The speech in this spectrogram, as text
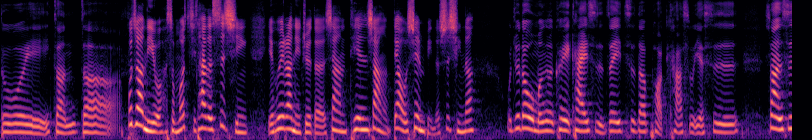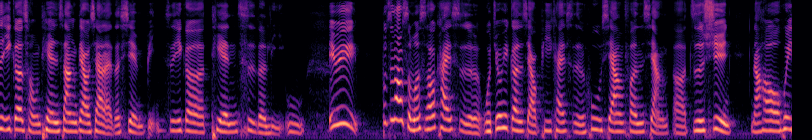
对，真的。不知道你有什么其他的事情，也会让你觉得像天上掉馅饼的事情呢？我觉得我们可以开始这一次的 podcast，也是算是一个从天上掉下来的馅饼，是一个天赐的礼物。因为不知道什么时候开始，我就会跟小 P 开始互相分享呃资讯，然后会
